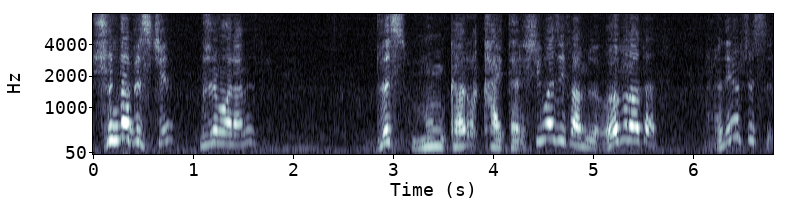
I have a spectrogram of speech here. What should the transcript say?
Shunda bizchi, biz nima olamiz? Biz munkarni qaytarishlik vazifamiz. Ho, birodar, nima deyapsiz siz?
